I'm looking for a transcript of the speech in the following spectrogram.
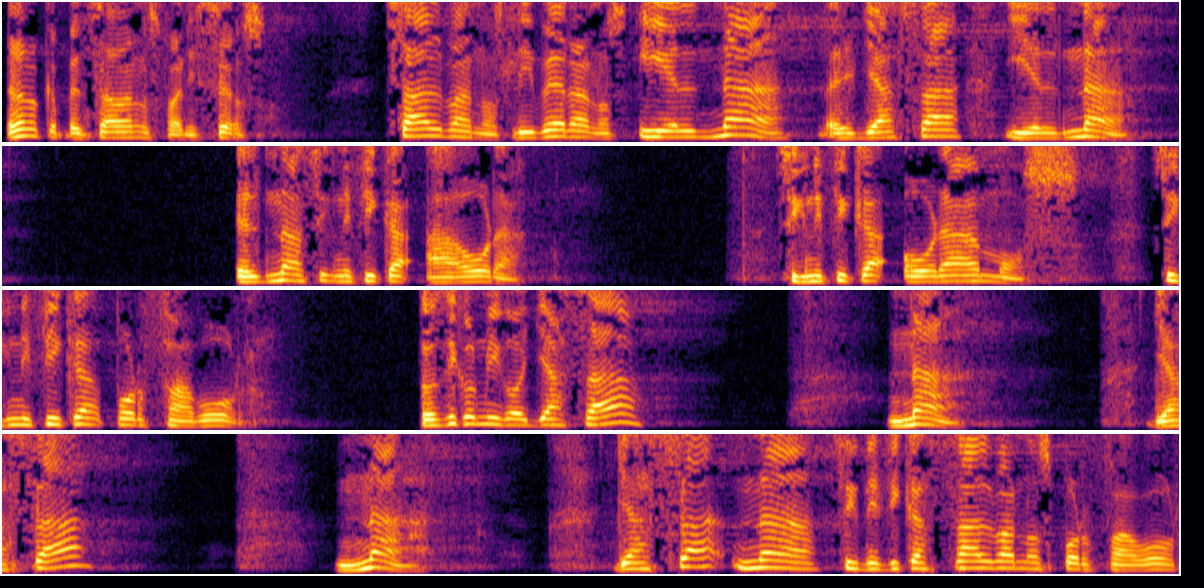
Era lo que pensaban los fariseos. Sálvanos, libéranos. Y el na, el yasa y el na. El na significa ahora. Significa oramos, significa por favor. Entonces di conmigo, Yasa, na. Yasa, na. Yasa, na significa sálvanos por favor.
